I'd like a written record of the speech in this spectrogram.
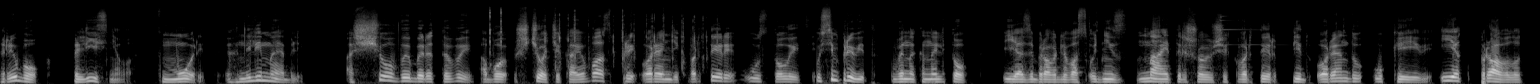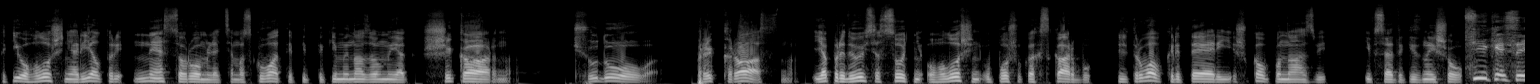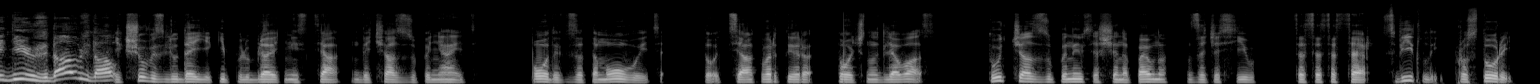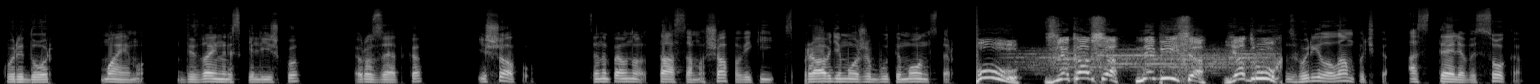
грибок, пліснява, сморід, гнилі меблі. А що виберете ви або що чекає вас при оренді квартири у столиці? Усім привіт! Ви на каналі Товт. І я зібрав для вас одні з найтрішовіших квартир під оренду у Києві. І як правило, такі оголошення ріелтори не соромляться маскувати під такими назвами, як шикарна, чудова, прекрасна. Я передивився сотні оголошень у пошуках скарбу, фільтрував критерії, шукав по назві і все-таки знайшов. Тільки сидів, ждав, ждав. Якщо ви з людей, які полюбляють місця, де час зупиняється, подих затамовується, то ця квартира точно для вас. Тут час зупинився ще, напевно, за часів СССР. Світлий, просторий коридор. Маємо дизайнерське ліжко, розетка і шафу. Це, напевно, та сама шафа, в якій справді може бути монстр. Бу! Злякався? Не бійся! Я друг! Згоріла лампочка, а стеля висока.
